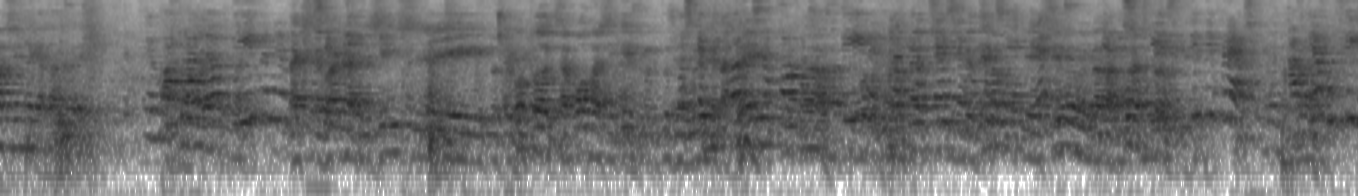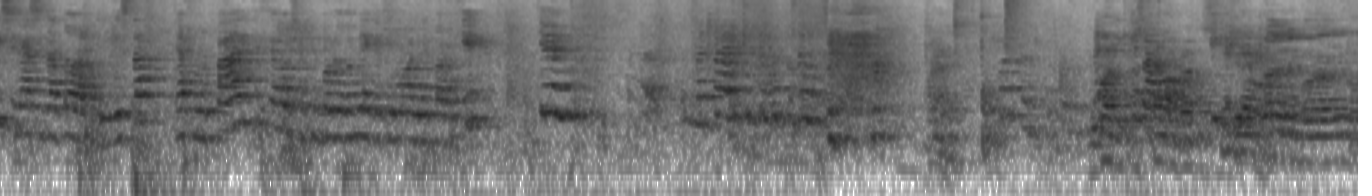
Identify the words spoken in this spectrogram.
μας είναι για τα χρέη. Εγώ απλά λέω ότι ήταν Εντάξει, εγώ έκανα εσείς το τελικό της απόφασης εκεί στο Δημοτικό Το Συμβούλιο για τα σκεπτικό της χρέη. απόφασης; Αυτή είναι δηλαδή αυτές οι εργασιακές για τις οποίες ζητείται η χρέωση. Αυτοί έχουν φύγει σιγά σιγά τώρα από τη λίστα, έχουν πάρει τη θεώρηση από την πολεοδομία και τη μόνιμη παροχή και ε, μετά έρχεται εδώ το θέμα της Λοιπόν, Μέχρι εκεί σας να κάνω πω. πρόταση. Πείτε Κύριε τι. Πρόεδρε, μπορώ λίγο.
